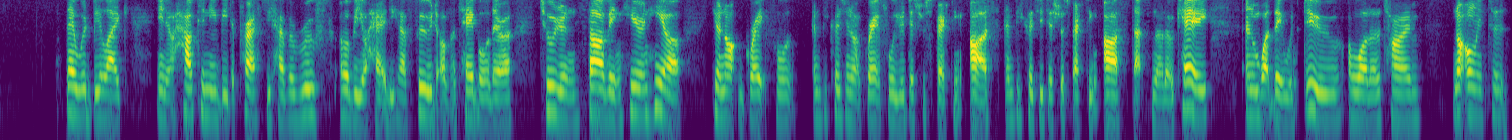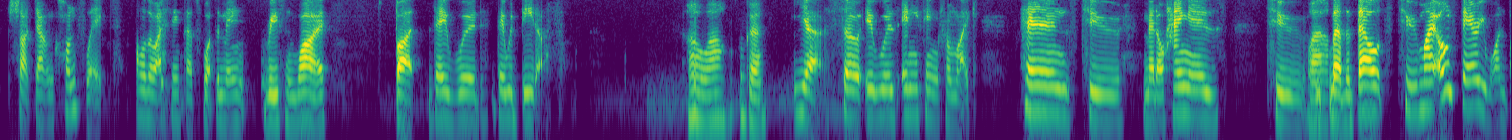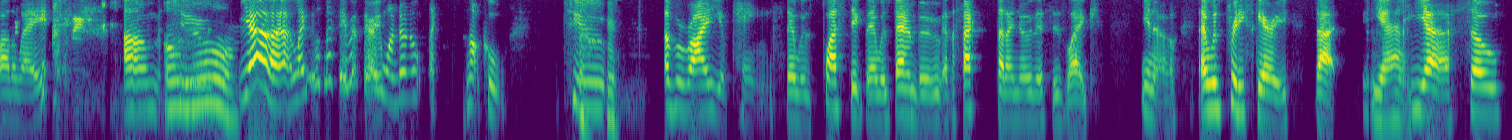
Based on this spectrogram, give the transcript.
they would be like, you know, how can you be depressed? You have a roof over your head, you have food on the table, there are children starving here and here you're not grateful and because you're not grateful you're disrespecting us and because you're disrespecting us that's not okay. And what they would do a lot of the time not only to shut down conflict although i think that's what the main reason why but they would they would beat us. Oh wow. Okay. Yeah. So it was anything from like hands to metal hangers to wow. leather belts to my own fairy one, by the way. um, oh, to no. yeah, like it was my favorite fairy one. Don't know, like not cool. To a variety of canes. There was plastic, there was bamboo, and the fact that I know this is like, you know, that was pretty scary. That yeah, yeah. So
